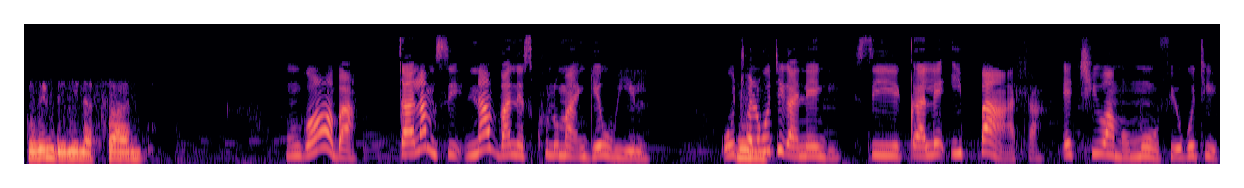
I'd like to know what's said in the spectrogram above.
ngoba emndenini asifani ngoba cala msi navane sikhuluma ngewill uthola Mm. ukuthi kanengi siqale ipahla echiwa mumufi ukuthi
